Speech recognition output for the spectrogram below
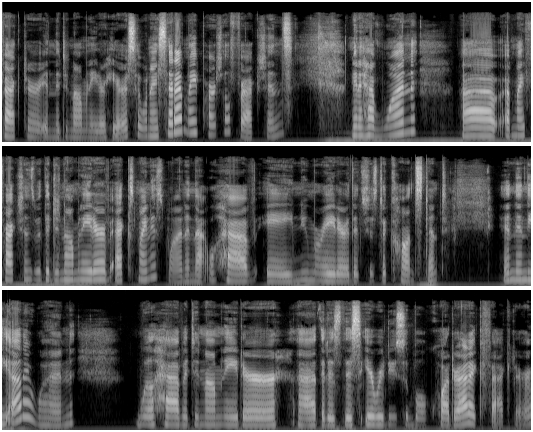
factor in the denominator here. So when I set up my partial fractions, I'm going to have one uh, of my fractions with a denominator of x minus 1, and that will have a numerator that's just a constant. And then the other one will have a denominator uh, that is this irreducible quadratic factor.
